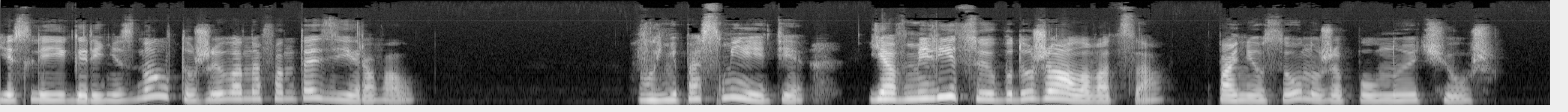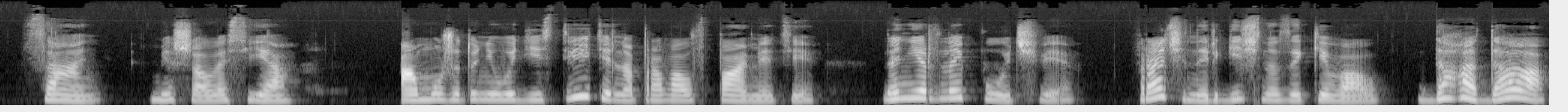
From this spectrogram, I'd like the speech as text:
если Игорь не знал, то живо нафантазировал. «Вы не посмеете! Я в милицию буду жаловаться!» Понес он уже полную чушь. «Сань!» – вмешалась я. «А может, у него действительно провал в памяти? На нервной почве?» Врач энергично закивал. «Да, да,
